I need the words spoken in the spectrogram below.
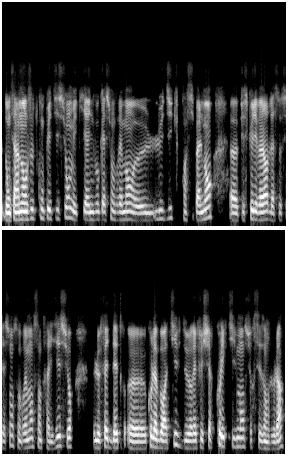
Donc c'est un enjeu de compétition, mais qui a une vocation vraiment ludique principalement, puisque les valeurs de l'association sont vraiment centralisées sur le fait d'être collaboratif, de réfléchir collectivement sur ces enjeux-là.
